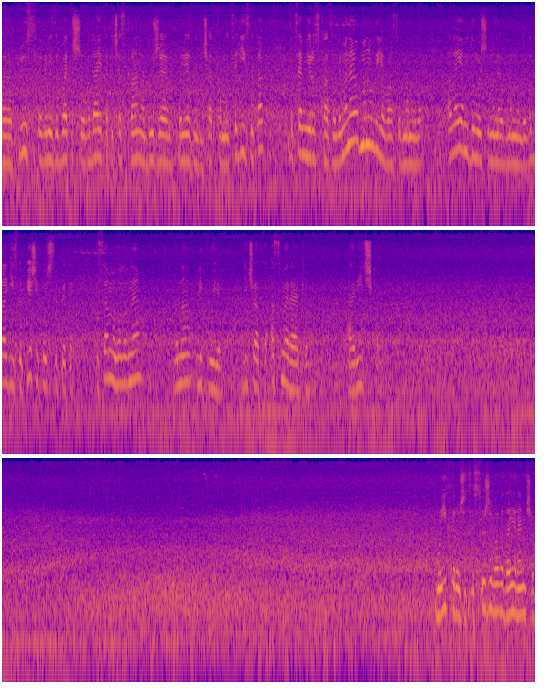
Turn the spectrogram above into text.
Е, Плюс ви не забувайте, що вода, яка тече з крана, дуже полезна дівчатками. Це дійсно так. Бо це мені розказували. Мене обманули, я вас обманула. Але я не думаю, що мене обманули. Вода дійсно п'єш і хочеться пити. І саме головне, вона лікує. Дівчатка, а смереки, а річка. Мої хороші, це все жива вода Яремча.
